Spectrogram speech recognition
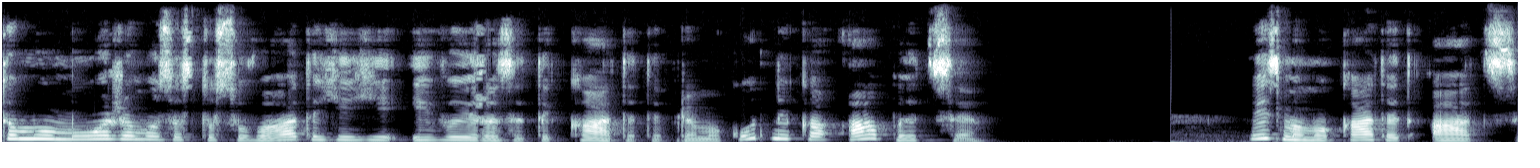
тому можемо застосувати її і виразити катети прямокутника АБЦ. Візьмемо катет АС,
